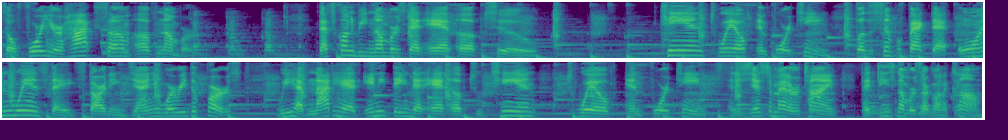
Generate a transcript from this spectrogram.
So, for your hot sum of number, that's going to be numbers that add up to 10, 12, and 14 for the simple fact that on Wednesday, starting January the 1st, we have not had anything that add up to 10, 12, and 14. And it's just a matter of time that these numbers are going to come.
